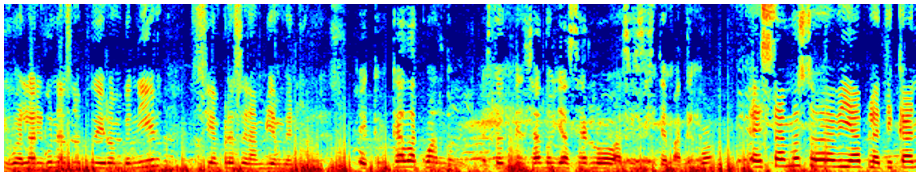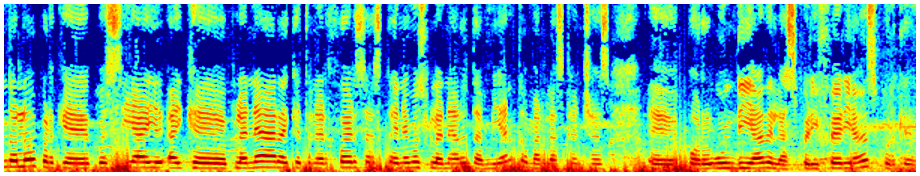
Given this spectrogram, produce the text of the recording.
Igual algunas no pudieron venir, siempre serán bienvenidas. Eh, ¿Cada cuándo? ¿Estoy pensando ya hacerlo así sistemático? Estamos todavía platicándolo porque pues sí hay, hay que planear, hay que tener fuerzas. Tenemos planeado también tomar las canchas eh, por un día de las periferias porque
